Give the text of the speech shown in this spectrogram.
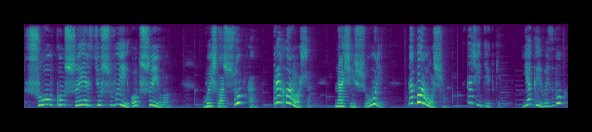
шовком шерстю шви обшило. Вийшла шубка прехороша, нашій шурі на порошу. Скажіть, дітки, який ви звук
